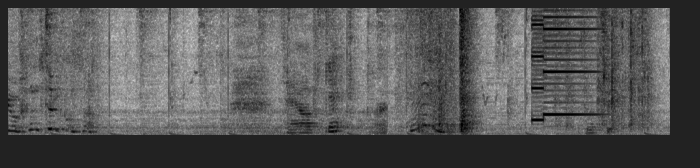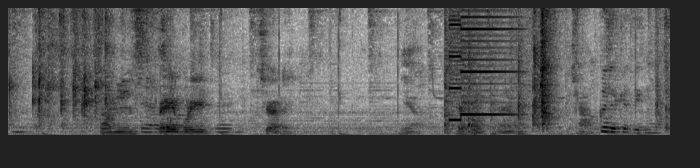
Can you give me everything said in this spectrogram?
이거 흔들구나. 잘 먹게. 좋지. 정인's favorite jelly. 야, 괜찮아요? 자, 엊그저께도 이거 먹었어.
